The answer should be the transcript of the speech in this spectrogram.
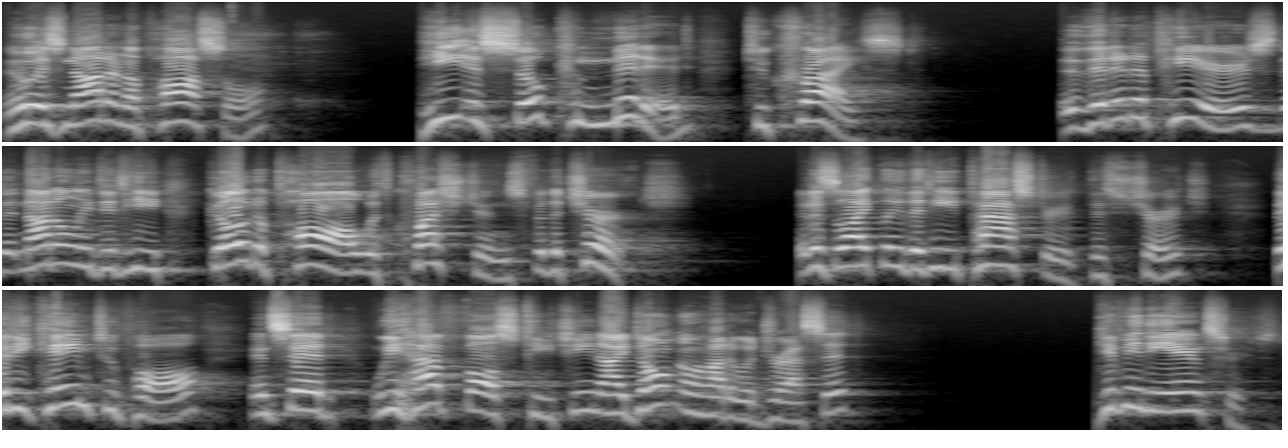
who is not an apostle, he is so committed to Christ that it appears that not only did he go to Paul with questions for the church, it is likely that he pastored this church, that he came to Paul and said, We have false teaching. I don't know how to address it. Give me the answers.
